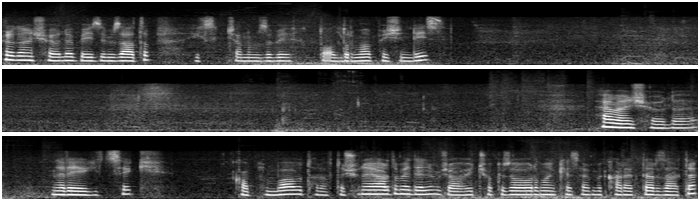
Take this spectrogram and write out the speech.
Şuradan şöyle base'imizi atıp eksik canımızı bir doldurma peşindeyiz. Hemen şöyle nereye gitsek Kaplumbağa bu tarafta. Şuna yardım edelim. Cahit çok güzel orman kesen bir karakter zaten.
